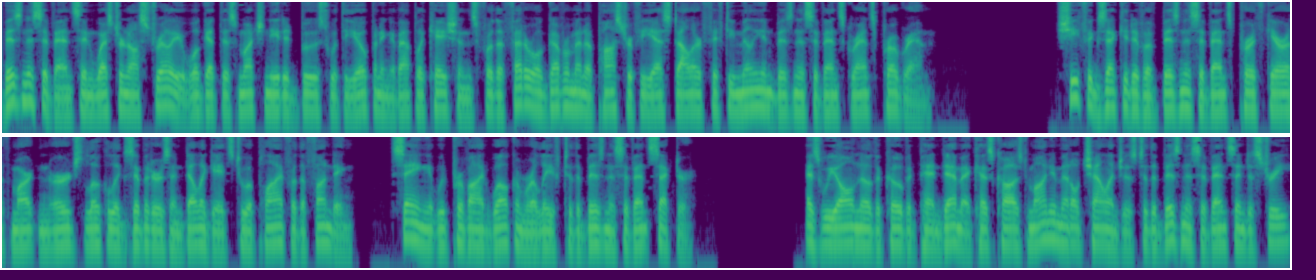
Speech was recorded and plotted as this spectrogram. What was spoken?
Business events in Western Australia will get this much needed boost with the opening of applications for the federal government apostrophe S $50 million business events grants program. Chief Executive of Business Events Perth Gareth Martin urged local exhibitors and delegates to apply for the funding, saying it would provide welcome relief to the business event sector. As we all know, the COVID pandemic has caused monumental challenges to the business events industry,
